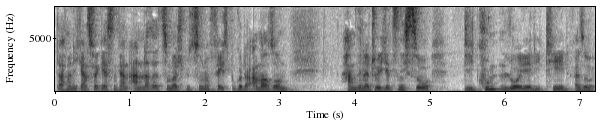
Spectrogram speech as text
darf man nicht ganz vergessen kann, anders als zum Beispiel zu einer Facebook oder Amazon, haben sie natürlich jetzt nicht so die Kundenloyalität. Also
